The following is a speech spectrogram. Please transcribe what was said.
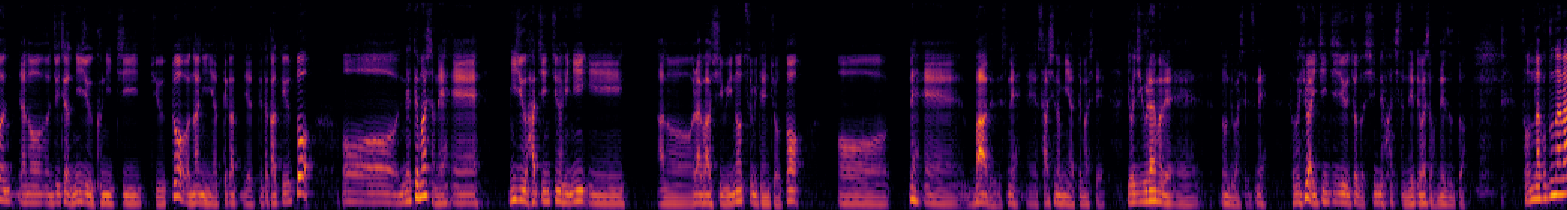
あの、11月29日中と何やってか、やってたかっていうと、寝てましたね。えー28日の日に、えーあの、ライブハウス CB の堤店長と、ね、えーバーでですね、えー差し飲みやってまして、4時ぐらいまで、えー飲んでましてですね、その日は一日中ちょっと死んでました、寝てましたもんね、ずっと。そんなことなら、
